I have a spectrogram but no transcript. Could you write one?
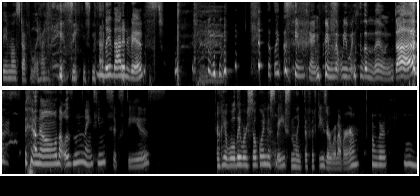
They most definitely had magazines. Were they that advanced? That's like the same time frame that we went to the moon. Duh. no, that was in the 1960s. Okay, well, they were still going to space in like the 50s or whatever. Oh, were they? Hmm.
